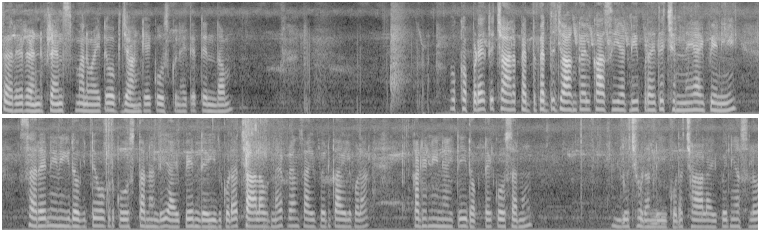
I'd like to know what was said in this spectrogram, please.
సరే రండి ఫ్రెండ్స్ మనమైతే ఒక జాంకాయ కోసుకుని అయితే తిందాం. ఒకప్పుడైతే చాలా పెద్ద పెద్ద జాంకాయలు కాసేయండి ఇప్పుడైతే చిన్నవి అయిపోయినాయి. సరే నేను ఇది ఒకటి ఒకటి కోస్తానండి అయిపోయింది. ఇది కూడా చాలా ఉన్నాయి ఫ్రెండ్స్ అయిపోయిన కాయలు కూడా. కానీ నేనైతే ఇది ఒకటే కోసాను. ఇదిగో చూడండి ఇవి కూడా చాలా అయిపోయినాయి అసలు.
